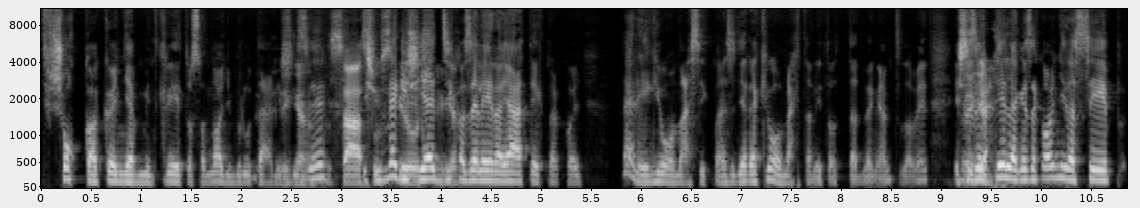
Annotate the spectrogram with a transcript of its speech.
sokkal könnyebb, mint Kratos a nagy brutális igen, izé, és így meg is jegyzik igen. az elején a játéknak, hogy elég jól mászik már ez a gyerek, jól megtanítottad, meg nem tudom én. És ezért tényleg ezek annyira szép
